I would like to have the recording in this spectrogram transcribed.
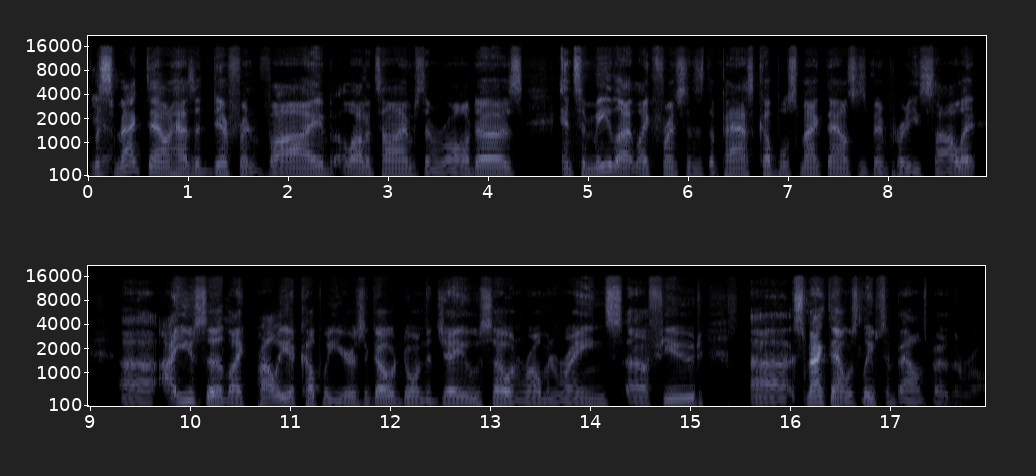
but yeah. SmackDown has a different vibe a lot of times than Raw does. And to me, like like for instance, the past couple SmackDowns has been pretty solid. Uh, I used to like probably a couple years ago during the Jey Uso and Roman Reigns uh, feud. Uh, SmackDown was leaps and bounds better than Raw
